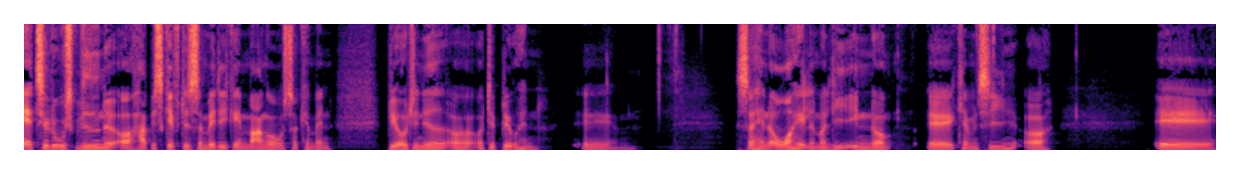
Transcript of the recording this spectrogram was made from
er teologisk vidne og har beskæftiget sig med det igennem mange år, så kan man blive ordineret, og, og det blev han. Øh, så han overhalede mig lige indenom, øh, kan man sige, og øh,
